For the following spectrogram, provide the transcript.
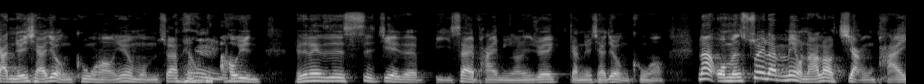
感觉起来就很酷哈，因为我们虽然没有奥运，可是那是世界的比赛排名哦，你觉得感觉起来就很酷哦。那我们虽然没有拿到奖牌，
